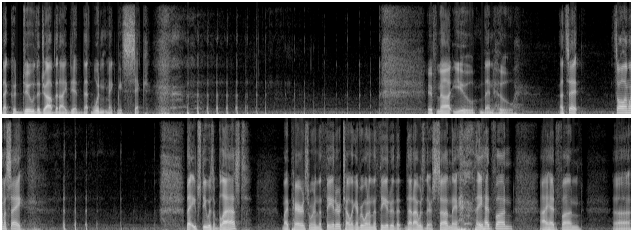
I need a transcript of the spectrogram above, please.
that could do the job that I did that wouldn't make me sick. if not you, then who? That's it. That's all I want to say. the HD was a blast. My parents were in the theater telling everyone in the theater that, that I was their son. They, they had fun. I had fun. Uh,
